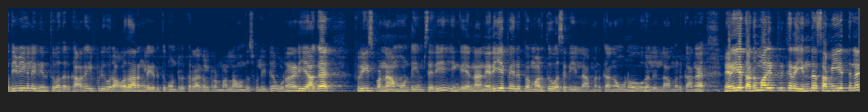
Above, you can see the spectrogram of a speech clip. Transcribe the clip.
உதவிகளை நிறுத்துவதற்காக இப்படி ஒரு அவதாரங்களை எடுத்துக்கொண்டிருக்கிறார்கள்ன்ற மாதிரிலாம் வந்து சொல்லிட்டு உடனடியாக ஃப்ரீஸ் பண்ண அமௌண்ட்டையும் சரி இங்கே என்ன நிறைய பேர் இப்போ மருத்துவ வசதி இல்லாமல் இருக்காங்க உணவுகள் இல்லாமல் இருக்காங்க. நிறைய தடுமாறிட்டு இருக்கிற இந்த சமயத்தில்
